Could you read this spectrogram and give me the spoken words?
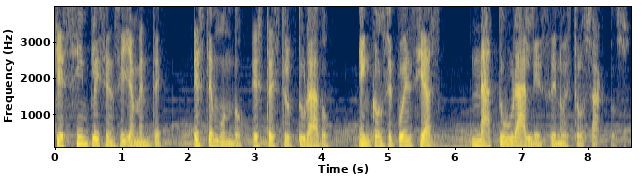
que simple y sencillamente este mundo está estructurado en consecuencias naturales de nuestros actos.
